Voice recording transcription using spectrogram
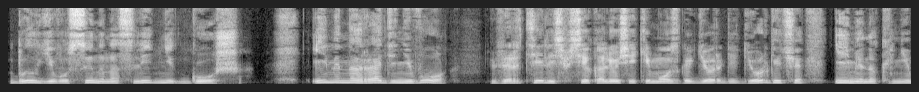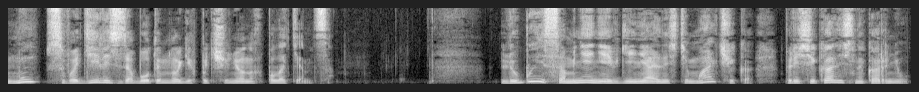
был его сын и наследник Гоша. Именно ради него вертелись все колесики мозга Георгия Георгиевича, именно к нему сводились заботы многих подчиненных полотенца. Любые сомнения в гениальности мальчика пресекались на корню.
